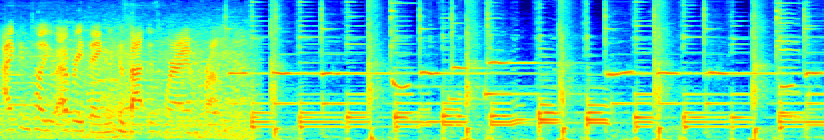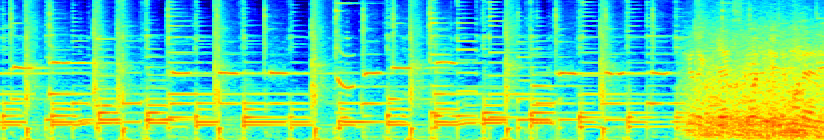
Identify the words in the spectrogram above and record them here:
I can tell you everything because that is where I am from. Like, guess what animal that is?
